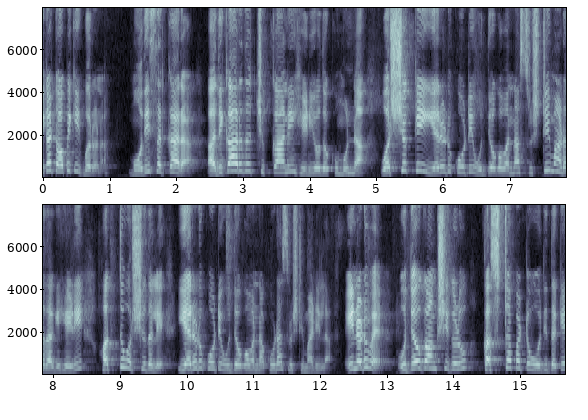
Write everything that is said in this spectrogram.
ಈಗ ಟಾಪಿಕ್ಗೆ ಬರೋಣ. ಮೋದಿ ಸರ್ಕಾರ ಅಧಿಕಾರದ ಚುಕ್ಕಾನಿ ಹಿಡಿಯೋದಕ್ಕೂ ಮುನ್ನ ವರ್ಷಕ್ಕೆ ಎರಡು ಕೋಟಿ ಉದ್ಯೋಗವನ್ನು ಸೃಷ್ಟಿ ಮಾಡೋದಾಗಿ ಹೇಳಿ ಹತ್ತು ವರ್ಷದಲ್ಲಿ ಎರಡು ಕೋಟಿ ಉದ್ಯೋಗವನ್ನು ಕೂಡ ಸೃಷ್ಟಿ ಮಾಡಿಲ್ಲ. ಈ ನಡುವೆ ಉದ್ಯೋಗಾಂಕ್ಷಿಗಳು ಕಷ್ಟಪಟ್ಟು ಓದಿದ್ದಕ್ಕೆ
